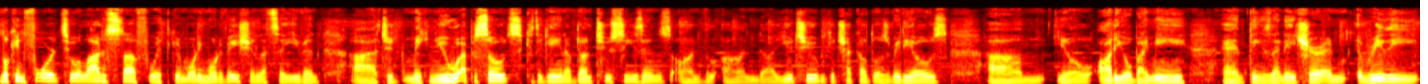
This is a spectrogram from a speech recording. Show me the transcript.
Looking forward to a lot of stuff with Good Morning Motivation, let's say, even uh, to make new episodes. Because again, I've done two seasons on on uh, YouTube. You can check out those videos, um, you know, audio by me and things of that nature. And really,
